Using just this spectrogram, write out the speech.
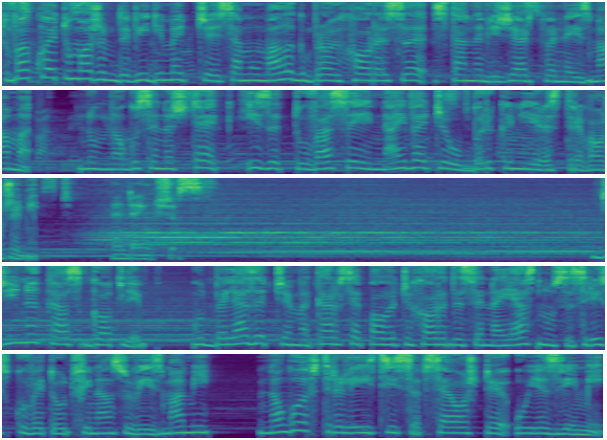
Това, което можем да видим е, че само малък брой хора са станали жертва на измама, но много са на штрек и за това са и най-вече объркани и разтревожени. Джина Кас Готлип отбеляза, че макар все повече хора да са наясно с рисковете от финансови измами, много австралийци са все още уязвими.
